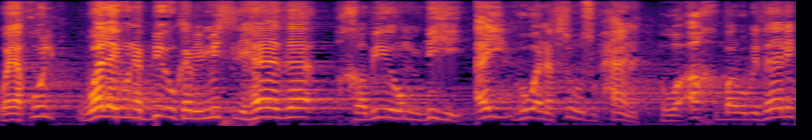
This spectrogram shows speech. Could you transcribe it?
ويقول ولا ينبئك بمثل هذا خبير به أي هو نفسه سبحانه هو أخبر بذلك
